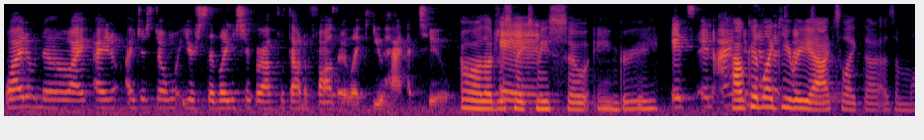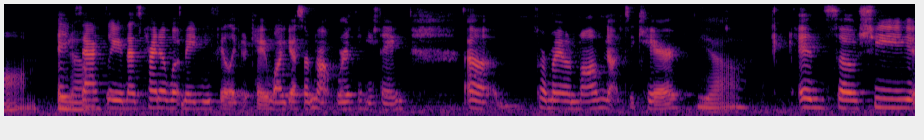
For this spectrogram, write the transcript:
well, I don't know. I, I, I just don't want your siblings to grow up without a father like you had to. Oh, that just makes me so angry. It's and I How could like you too- react like that as a mom? you know? Exactly, and that's kind of what made me feel like, okay, well, I guess I'm not worth anything um, for my own mom not to care. Yeah. And so she,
